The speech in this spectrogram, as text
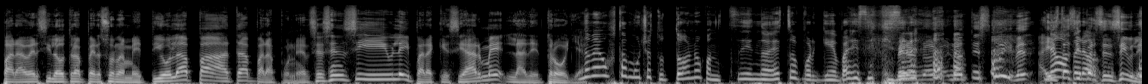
para ver si la otra persona metió la pata, para ponerse sensible y para que se arme la de Troya. No me gusta mucho tu tono cuando estás diciendo esto porque me parece que... Pero se- no, no te estoy, ¿ves? Ahí No, estás pero- hipersensible,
